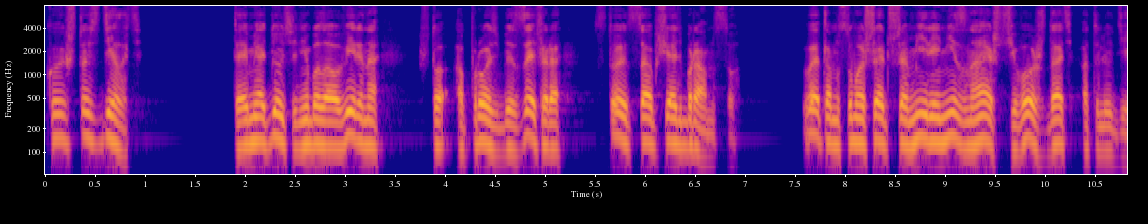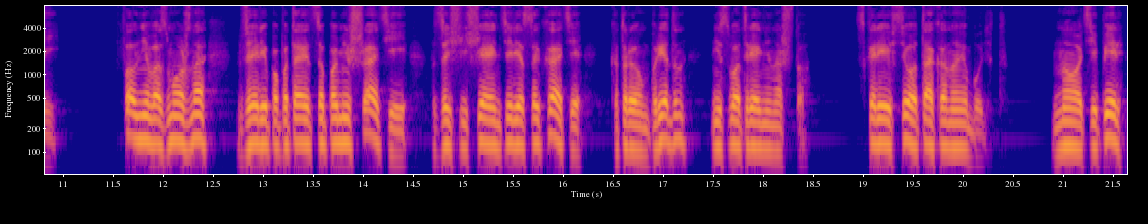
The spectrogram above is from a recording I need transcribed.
кое-что сделать». Тэмми отнюдь не была уверена, что о просьбе Зефира стоит сообщать Брамсу. В этом сумасшедшем мире не знаешь, чего ждать от людей. Вполне возможно, Джерри попытается помешать ей, защищая интересы Кати, которой он предан, несмотря ни на что. Скорее всего, так оно и будет. Но теперь,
